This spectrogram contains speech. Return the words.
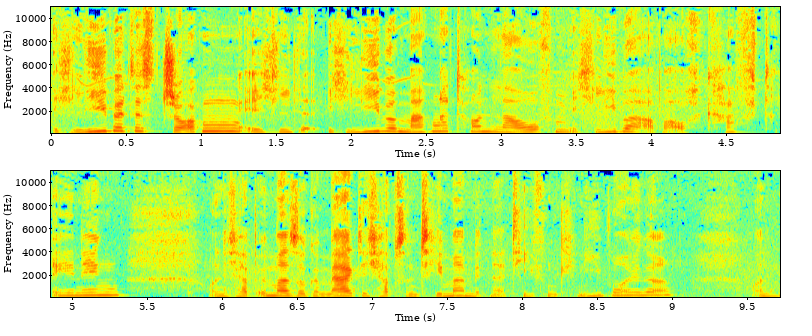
Ich liebe das Joggen, ich, ich liebe Marathonlaufen, ich liebe aber auch Krafttraining. Und ich habe immer so gemerkt, ich habe so ein Thema mit einer tiefen Kniebeuge. Und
